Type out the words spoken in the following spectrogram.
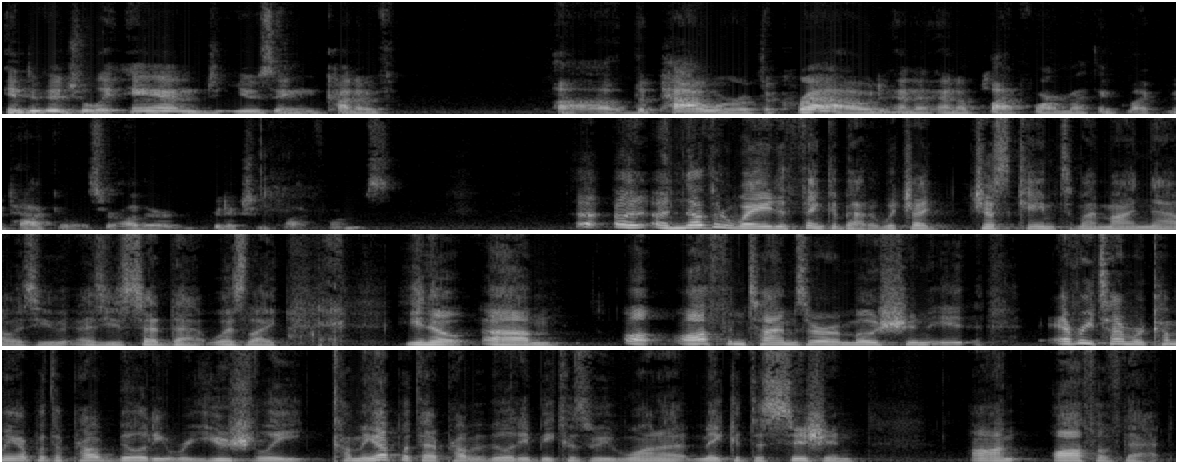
individually and using kind of uh, the power of the crowd and a, and a platform I think like Metaculus or other prediction platforms. another way to think about it, which I just came to my mind now as you as you said that, was like, you know, um, oftentimes our emotion it, every time we're coming up with a probability we're usually coming up with that probability because we want to make a decision on off of that.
